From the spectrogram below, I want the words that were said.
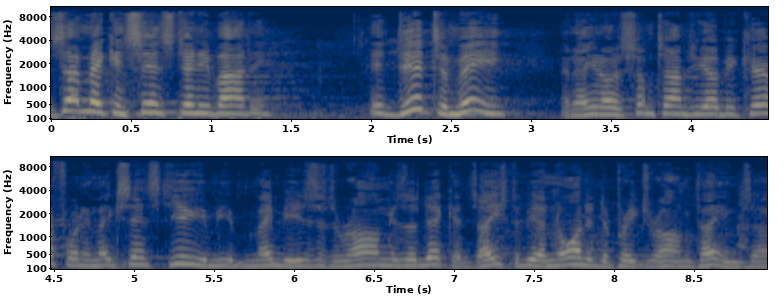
Is that making sense to anybody? It did to me. And you know, sometimes you got to be careful when it makes sense to you. you Maybe it's as wrong as the Dickens. I used to be anointed to preach wrong things.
